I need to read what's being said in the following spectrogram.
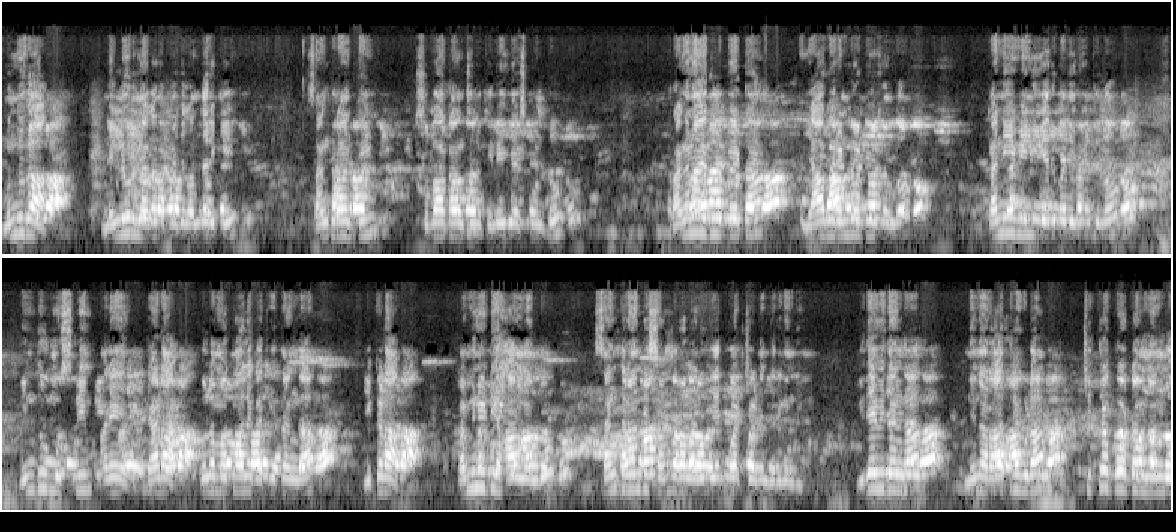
ముందుగా నెల్లూరు నగర ప్రజలందరికీ సంక్రాంతి శుభాకాంక్షలు తెలియజేసుకుంటూ రంగనాయకులపేట యాభై రెండో డివిజన్లో కనీ విని ఎరుగని రీతిలో హిందూ ముస్లిం అనే తేడా కుల మతాలకు అతీతంగా ఇక్కడ కమ్యూనిటీ హాల్ నందు సంక్రాంతి సంబరాలను ఏర్పాటు చేయడం జరిగింది. ఇదే విధంగా నిన్న రాత్రి కూడా చిత్రకూటం నందు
